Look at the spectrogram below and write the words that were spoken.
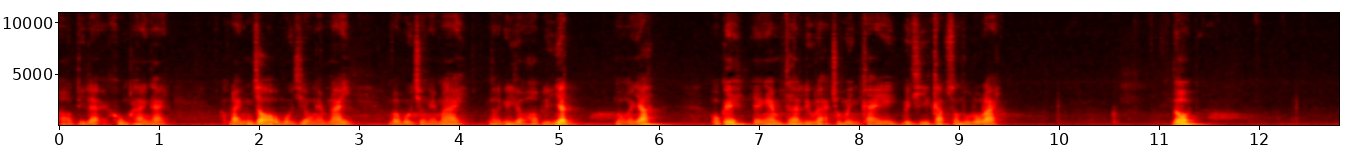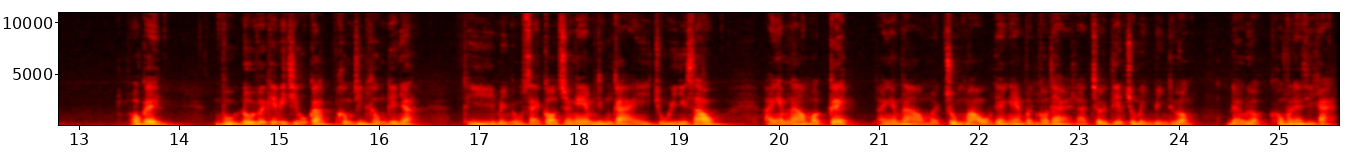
ở tỷ lệ khung hai ngày. Đánh cho buổi chiều ngày hôm nay và buổi chiều ngày mai, nó là cái điều hợp lý nhất, mọi người nhá. Ok, thì anh em có thể lưu lại cho mình cái vị trí cặp song thủ đô này. Rồi. Ok đối với cái vị trí của cặp 090 kia nhá, thì mình cũng sẽ có cho anh em những cái chú ý như sau. Anh em nào mà kết, anh em nào mà trùng máu thì anh em vẫn có thể là chơi tiếp cho mình bình thường, đều được, không vấn đề gì cả.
